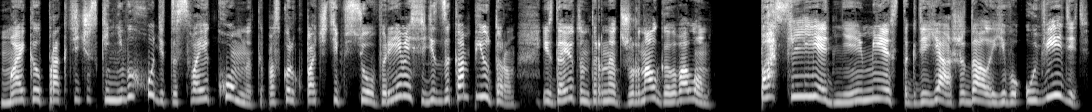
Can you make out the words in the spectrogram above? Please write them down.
Майкл практически не выходит из своей комнаты, поскольку почти все время сидит за компьютером и сдает интернет-журнал «Головолом». Последнее место, где я ожидала его увидеть,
